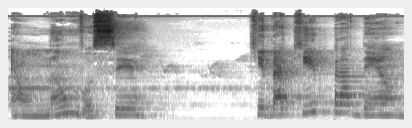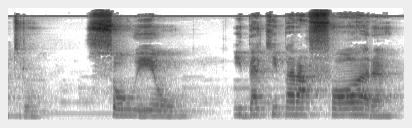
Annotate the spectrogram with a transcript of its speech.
é um não você, que daqui para dentro sou eu e daqui para fora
